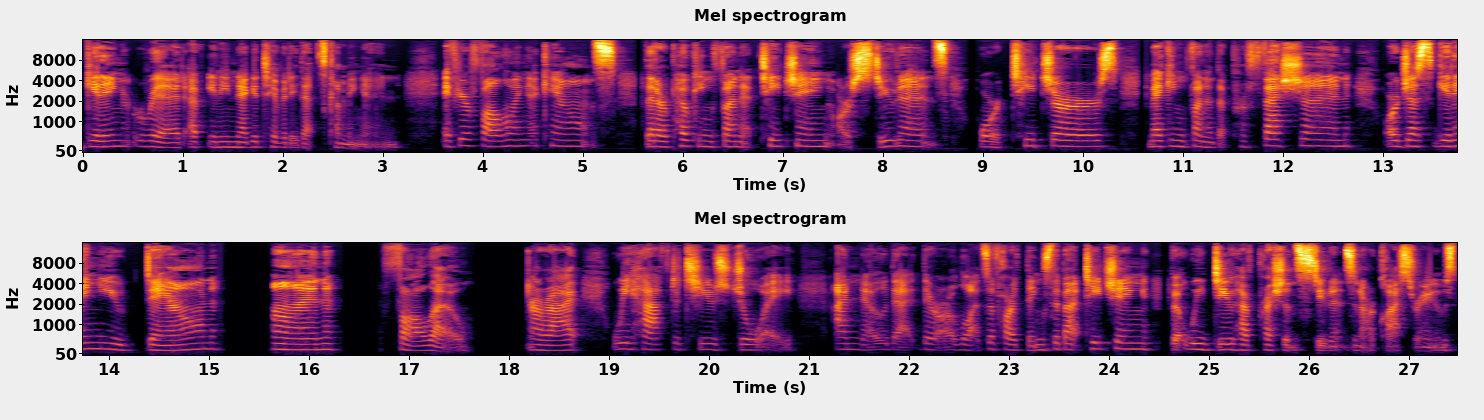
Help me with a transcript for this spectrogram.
getting rid of any negativity that's coming in. If you're following accounts that are poking fun at teaching or students or teachers, making fun of the profession, or just getting you down, unfollow. All right. We have to choose joy. I know that there are lots of hard things about teaching, but we do have precious students in our classrooms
